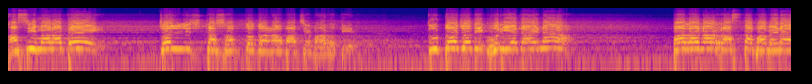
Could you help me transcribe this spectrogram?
হাসি মারাতে চল্লিশটা শব্দ দানব আছে ভারতের। দুটো যদি ঘুরিয়ে দেয় না, পালানোর রাস্তা পাবে না।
